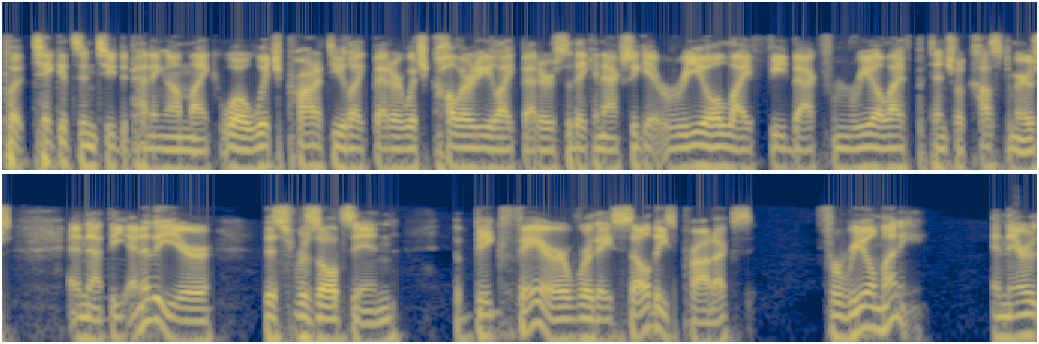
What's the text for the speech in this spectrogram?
put tickets into depending on like well which product do you like better? Which color do you like better? So they can actually get real life feedback from real life potential customers. And at the end of the year this results in a big fair where they sell these products for real money and they're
